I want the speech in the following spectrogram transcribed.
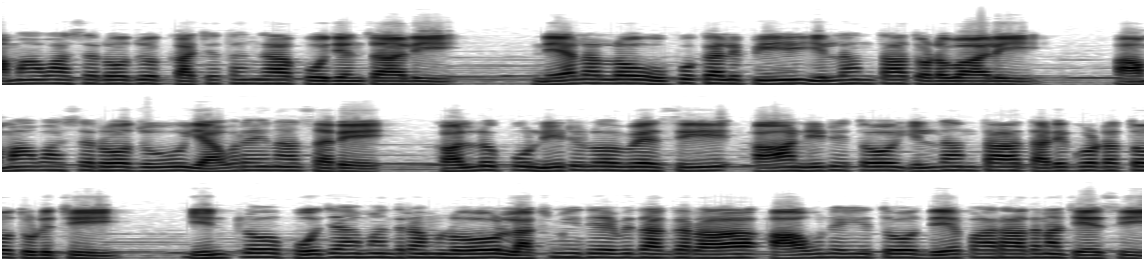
అమావాస్య రోజు ఖచ్చితంగా పూజించాలి. నీళ్ళల్లో ఉప్పు కలిపి ఇల్లంతా తొడవాలి. అమావాస్య రోజు ఎవరైనా సరే కల్లుపు నీటిలో వేసి ఆ నీటితో ఇల్లంతా తడిగుడ్డతో తుడిచి ఇంట్లో పూజామందిరంలో లక్ష్మీదేవి దగ్గర ఆవు నెయ్యితో దీపారాధన చేసి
